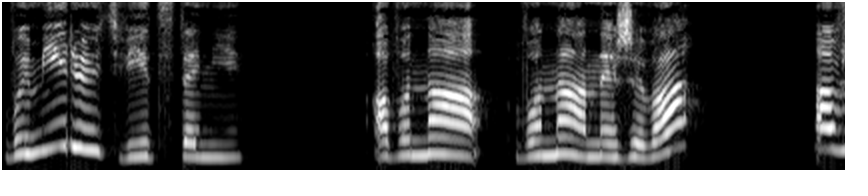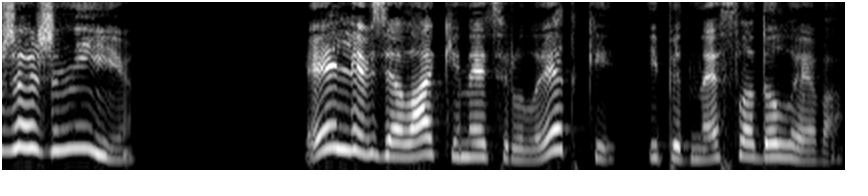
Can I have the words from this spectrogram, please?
вимірюють відстані. А вона вона не жива? А вже ж ні. Еллі взяла кінець рулетки і піднесла до лева.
